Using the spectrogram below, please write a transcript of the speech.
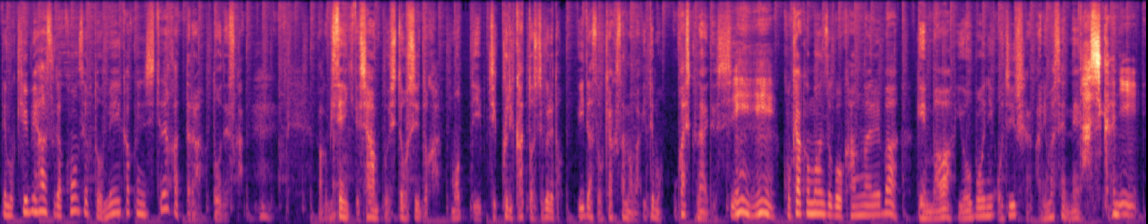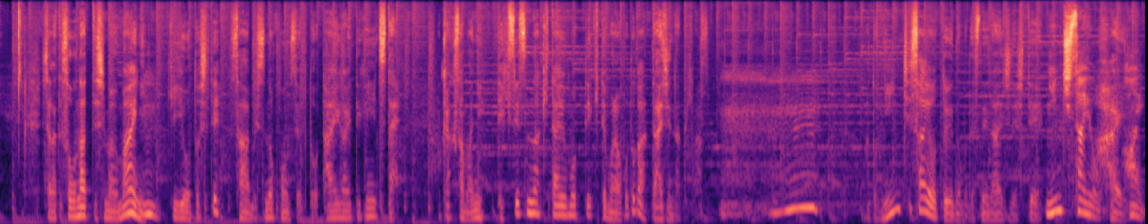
でもキュービーハウスがコンセプトを明確にしてなかったらどうですか、うんまあ、店に来てシャンプーしてほしいとかもっとじっくりカットしてくれと言い出すお客様がいてもおかしくないですし、ええええ。顧客満足を考えれば現場は要望に応じるしかありませんね。確かに。したがってそうなってしまう前に、うん。企業としてサービスのコンセプトを対外的に伝えお客様に適切な期待を持ってきてもらうことが大事になってきます。うん。あと認知作用というのもですね大事でして。認知作用。はい。はい。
